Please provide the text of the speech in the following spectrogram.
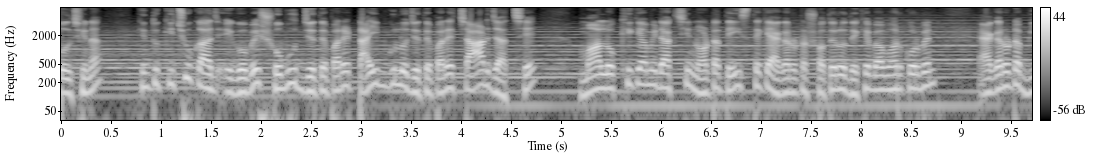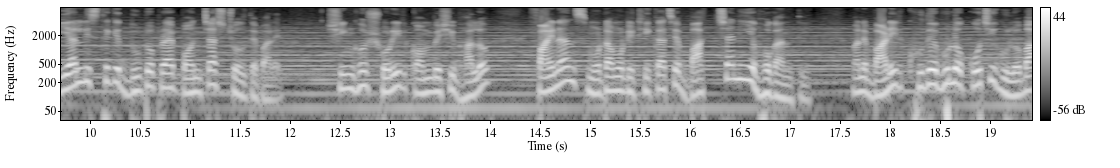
বলছি না, কিন্তু কিছু কাজ এগোবে, সবুজ যেতে পারে, টাইপগুলো যেতে পারে, চার যাচ্ছে। মা লক্ষ্মীকে আমি ডাকছি, নটা তেইশ থেকে এগারোটা সতেরো দেখে ব্যবহার করবেন। এগারোটা বিয়াল্লিশ থেকে দুটো প্রায় পঞ্চাশ চলতে পারে। সিংহ শরীর কম বেশি ভালো ফাইন্যান্স মোটামুটি ঠিক আছে, বাচ্চা নিয়ে ভোগান্তি। মানে বাড়ির খুদে ভুলো কচিগুলো বা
